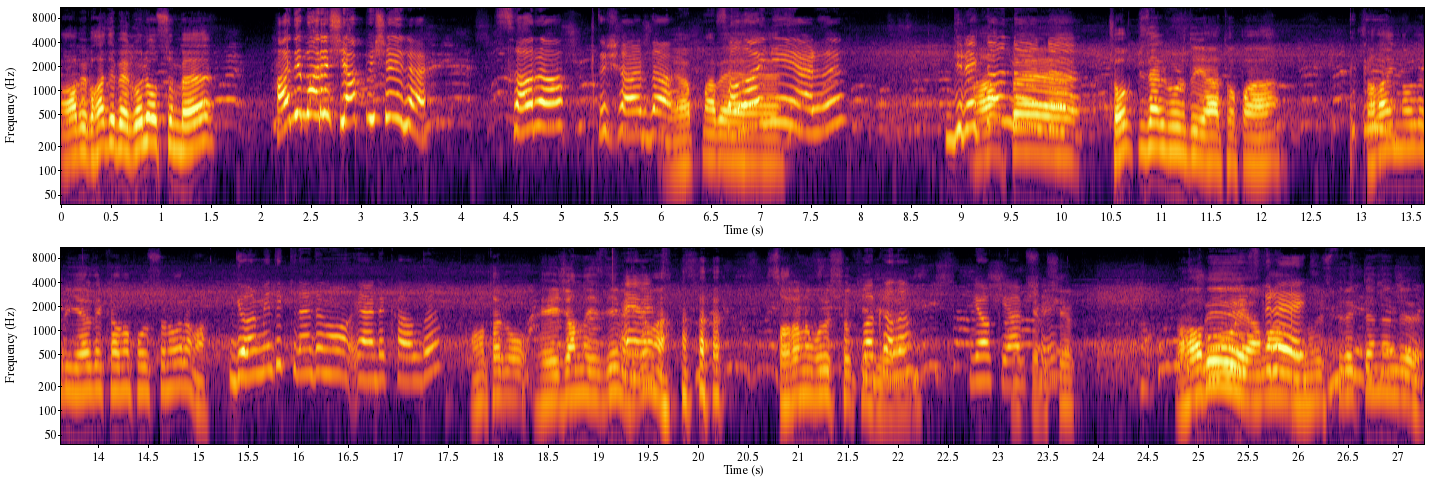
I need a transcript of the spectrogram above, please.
Abi hadi be gol olsun be. Hadi Barış yap bir şeyler. Sara dışarıda. Yapma be. Salay niye yerde? Direkten Ah be. döndü. Çok güzel vurdu ya topa. Salay'ın orada bir yerde kalma pozisyonu var ama. Görmedik ki neden o yerde kaldı. Onu tabii o heyecanla izleyemedik Evet. ama. Sara'nın vuruş çok iyiydi Bakalım. ya. Yok ya bir Ya bir şey. şey yok. Abi aman direk. üst direkten döndü.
